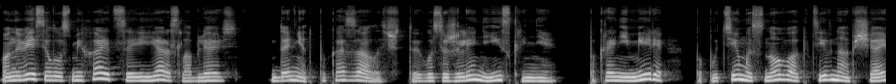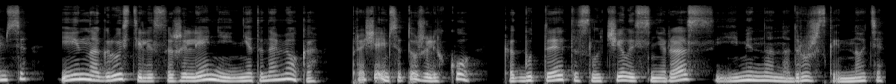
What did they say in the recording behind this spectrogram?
Он весело усмехается, и я расслабляюсь. Да нет, показалось, что его сожаление искреннее. По крайней мере, по пути мы снова активно общаемся, и на грусть или сожалении нет и намека. Прощаемся тоже легко, как будто это случилось не раз и именно на дружеской ноте.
